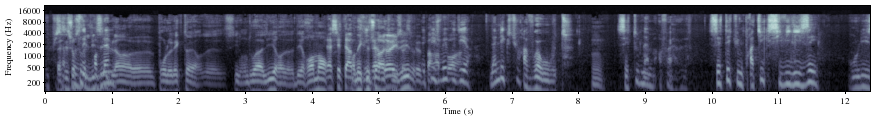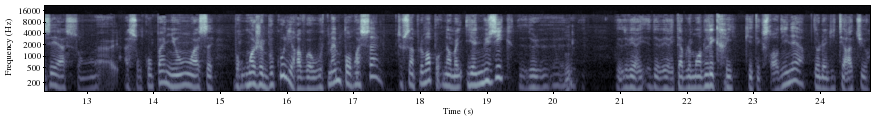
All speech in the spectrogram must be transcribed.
Bah, ça c'est pose surtout des illisible problèmes. hein, euh, pour le lecteur. Euh, Si on doit lire euh, des romans Là, un en écriture inclusive, Et puis je vais vous à- dire, la lecture à voix haute, Hmm. c'est tout de même, enfin, c'était une pratique civilisée. On lisait à son, à son compagnon. À ses- Bon, moi j'aime beaucoup lire à voix haute, même pour moi seul, tout simplement. Pour... Non, mais il y a une musique de, de- Hmm. de véri- de véritablement de l'écrit qui est extraordinaire, de la littérature.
